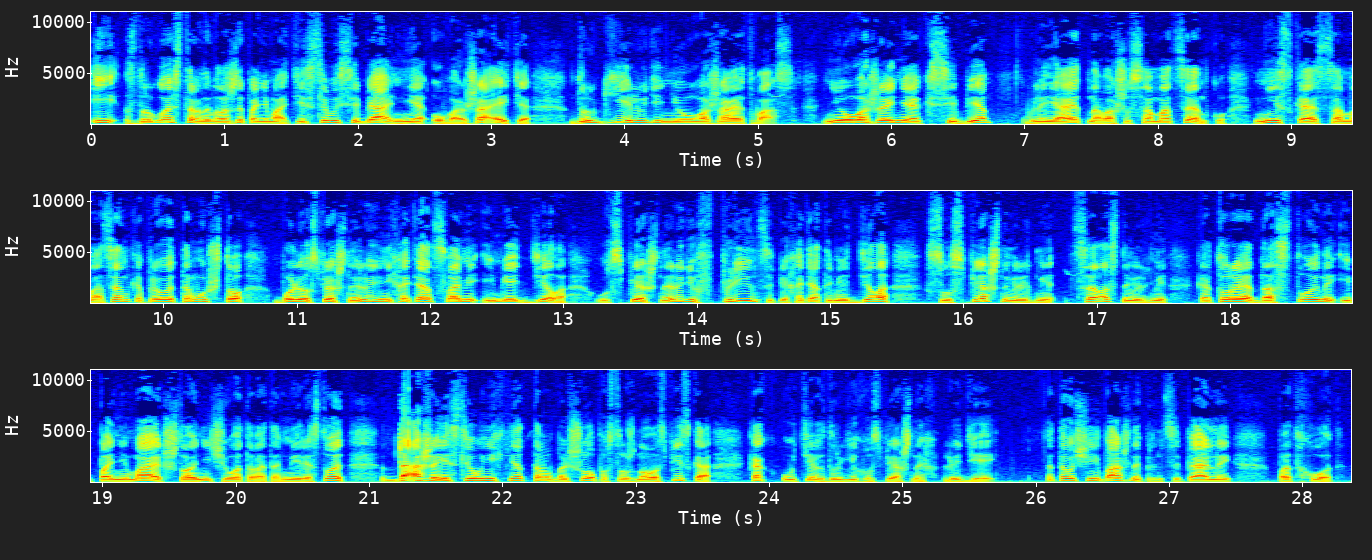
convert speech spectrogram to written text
И с другой стороны, вы должны понимать, если вы себя не уважаете, другие люди не уважают вас. Неуважение к себе влияет на вашу самооценку. Низкая самооценка приводит к тому, что более успешные люди не хотят с вами иметь дело. Успешные люди в принципе хотят иметь дело с успешными людьми, целостными людьми, которые достойны и понимают, что они чего-то в этом мире стоят, даже если у них нет того большого послужного списка, как у тех других успешных людей. Это очень важный принципиальный подход –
